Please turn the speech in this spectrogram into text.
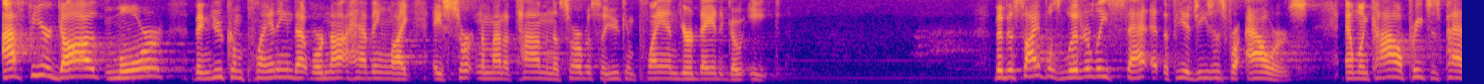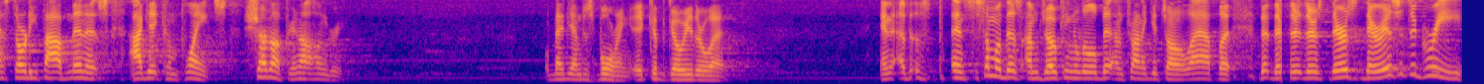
I fear God more than you complaining that we're not having like a certain amount of time in the service so you can plan your day to go eat. The disciples literally sat at the feet of Jesus for hours. And when Kyle preaches past 35 minutes, I get complaints. Shut up, you're not hungry. Or maybe I'm just boring. It could go either way. And, uh, and some of this, I'm joking a little bit. I'm trying to get y'all to laugh, but there, there's, there's, there is a degree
